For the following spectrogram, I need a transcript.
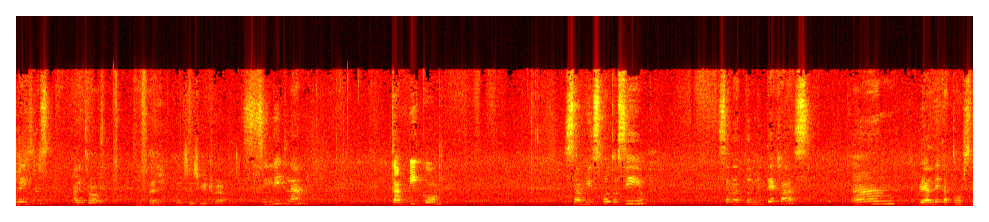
places I travel. Okay. Places you travel. Xilitla, Tampico, San Luis Potosí, San Antonio, Texas, and Real de 14.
